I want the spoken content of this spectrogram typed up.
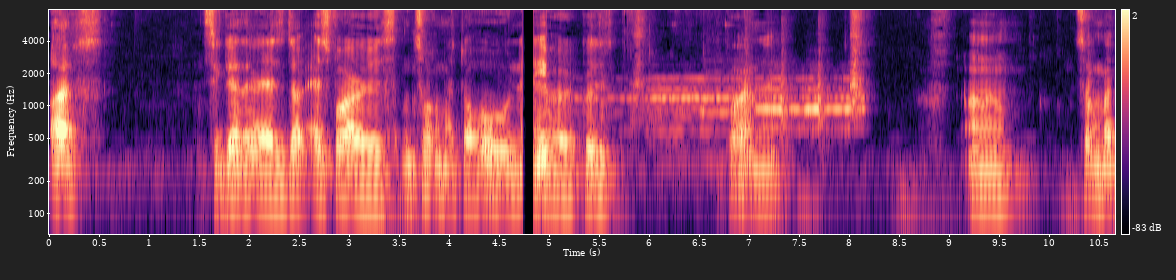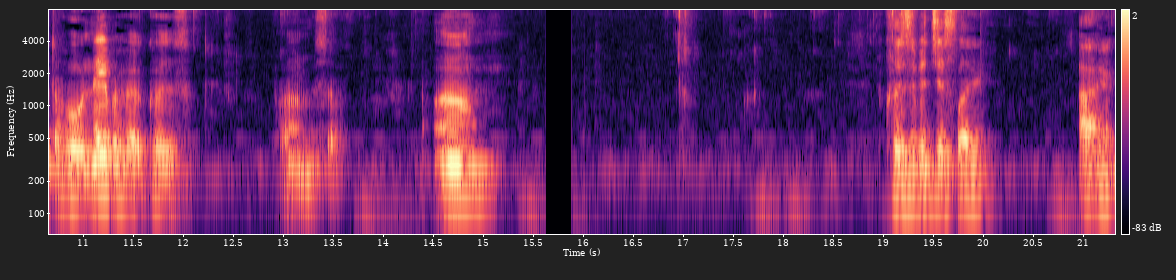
us together as the as far as I'm talking about the whole neighborhood because apartment um talking about the whole neighborhood because pardon myself um because it was just like all right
